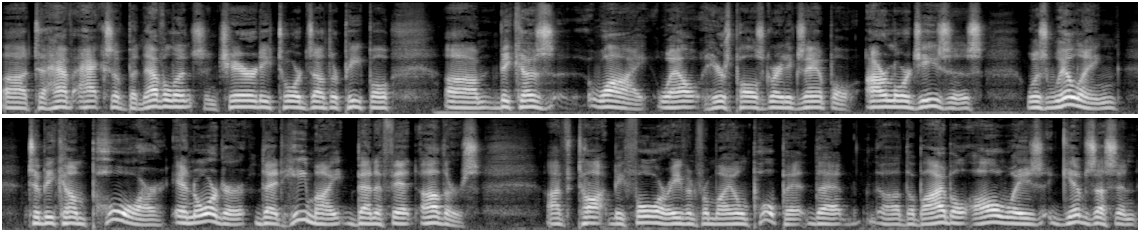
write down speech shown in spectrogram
uh, to have acts of benevolence and charity towards other people. Um, because why? Well, here's Paul's great example. Our Lord Jesus was willing to become poor in order that he might benefit others. I've taught before, even from my own pulpit, that uh, the Bible always gives us an,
